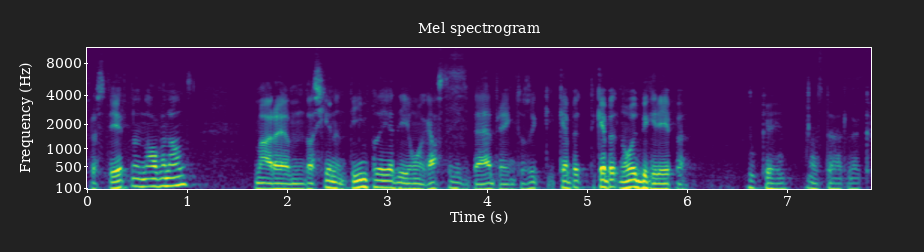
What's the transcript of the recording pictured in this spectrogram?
presteert een af en aan. Maar um, dat is geen teamplayer die jonge gasten iets bijbrengt, dus ik, ik, heb, het, ik heb het nooit begrepen. Oké, dat is duidelijk.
